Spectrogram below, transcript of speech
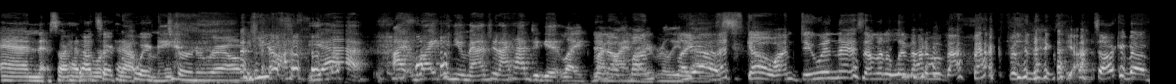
And so I had my That's work a cut out for quick me. turnaround. yeah. yeah. I, right. Can you imagine? I had to get like my in a mind month, right really like, Yes. let's go. I'm doing this. I'm gonna live out of a backpack for the next year. Talk about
